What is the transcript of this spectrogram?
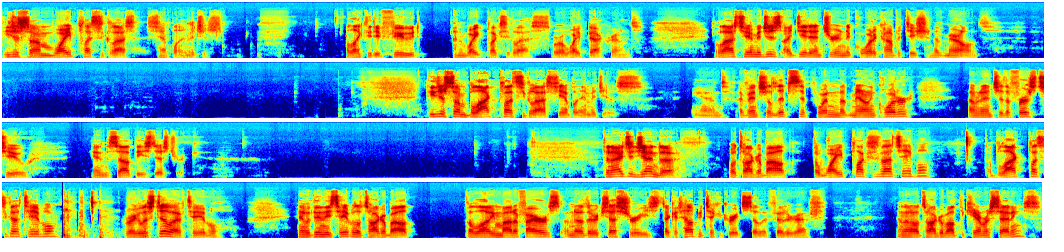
These are some white plexiglass sample images. I like to do food on white plexiglass or a white backgrounds. The last two images I did enter in the quarter competition of Maryland. These are some black plexiglass sample images. And I've entered a lip sip one in the Maryland quarter. I'm gonna enter the first two in the Southeast District. Tonight's agenda, we'll talk about the white plexiglass table, the black plexiglass table, the regular still life table. And within these tables, I'll talk about the lighting modifiers and other accessories that could help you take a great still life photograph. And then I'll talk about the camera settings.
